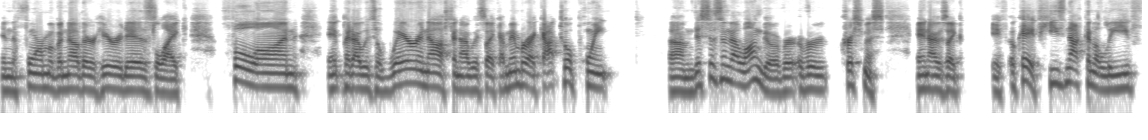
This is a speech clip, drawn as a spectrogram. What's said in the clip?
in the form of another, here it is, like full on. But I was aware enough. And I was like, I remember I got to a point, um, this isn't that long ago over, over Christmas. And I was like, if, okay, if he's not going to leave,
